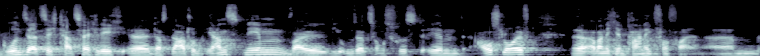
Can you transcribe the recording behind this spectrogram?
grundsätzlich tatsächlich äh, das Datum ernst nehmen, weil die Umsetzungsfrist eben ausläuft, äh, aber nicht in Panik verfallen. Ähm,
